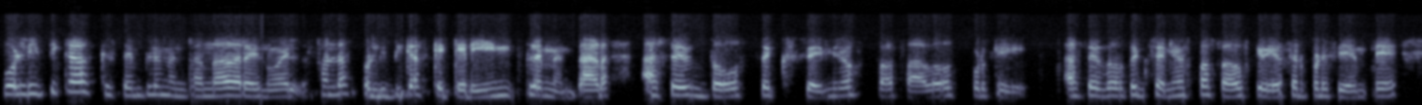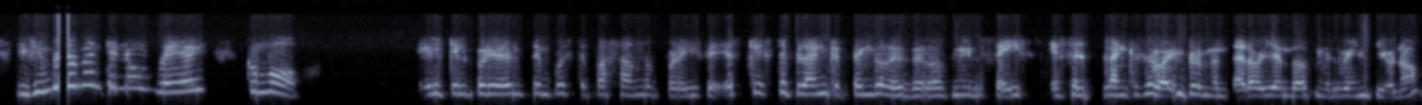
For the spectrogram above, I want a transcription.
políticas que está implementando Andrés Manuel son las políticas que quería implementar hace dos sexenios pasados, porque hace dos sexenios pasados quería ser presidente y simplemente no ve como el que el periodo del tiempo esté pasando, pero dice, es que este plan que tengo desde 2006 es el plan que se va a implementar hoy en 2021.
